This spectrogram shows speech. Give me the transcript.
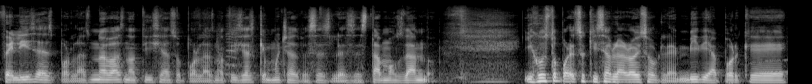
felices por las nuevas noticias o por las noticias que muchas veces les estamos dando. Y justo por eso quise hablar hoy sobre la envidia, porque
